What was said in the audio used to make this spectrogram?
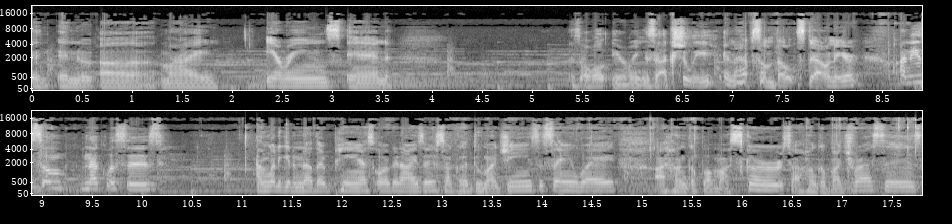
in, in uh, my earrings and it's all earrings actually, and I have some belts down here. I need some necklaces I'm gonna get another pants organizer so I could do my jeans the same way. I hung up all my skirts, I hung up my dresses.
